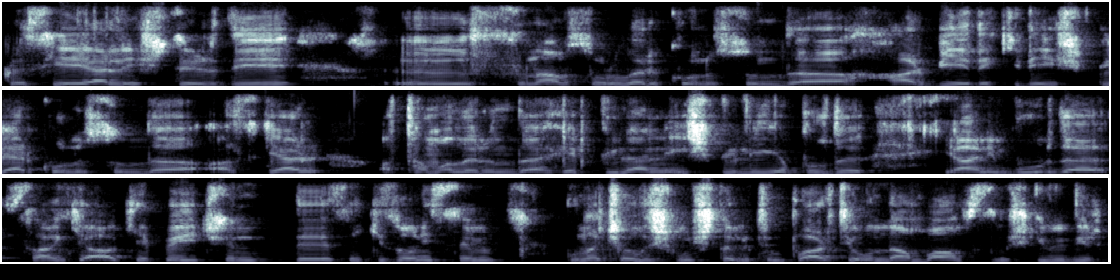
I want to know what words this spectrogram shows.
bürokrasiye yerleştirdi. Ee, sınav soruları konusunda, Harbiye'deki değişiklikler konusunda, asker atamalarında hep Gülen'le işbirliği yapıldı. Yani burada sanki AKP içinde 8-10 isim buna çalışmış da bütün parti ondan bağımsızmış gibi bir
